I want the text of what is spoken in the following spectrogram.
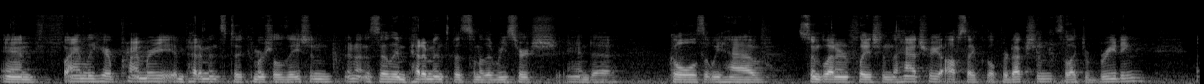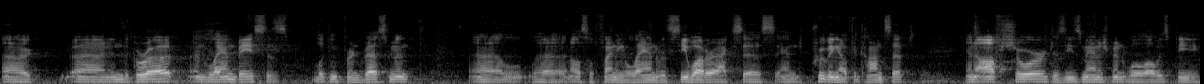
And finally, here, primary impediments to commercialization. They're not necessarily impediments, but some of the research and uh, goals that we have swim bladder inflation in the hatchery, off cycle production, selective breeding. Uh, and in the grow out and land base is looking for investment, uh, uh, and also finding land with seawater access and proving out the concept. And offshore disease management will always be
